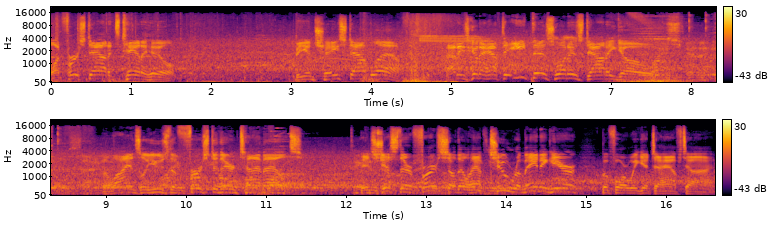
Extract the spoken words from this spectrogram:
On first down, it's Tannehill. Being chased out left. And he's going to have to eat this one as down he goes. The Lions will use the first of their timeouts. It's just their first, so they'll have two remaining here before we get to halftime.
